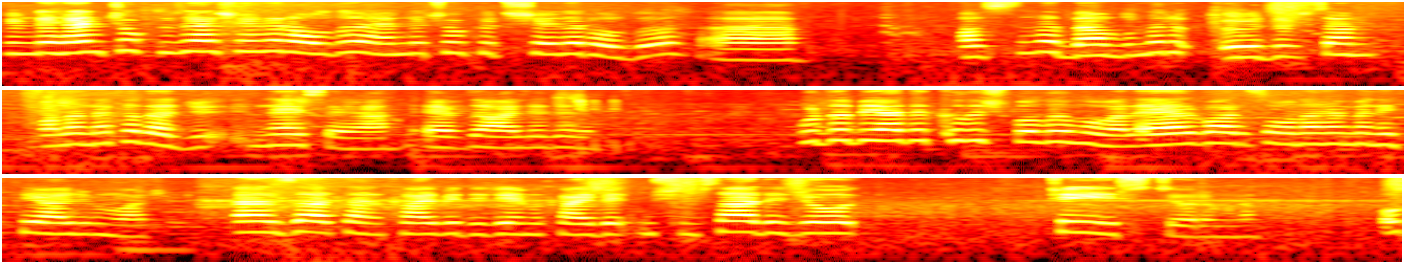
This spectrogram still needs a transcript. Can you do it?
Şimdi hem çok güzel şeyler oldu hem de çok kötü şeyler oldu. Ee, aslında ben bunları öldürsem bana ne kadar neyse ya evde hallederim. Burada bir yerde kılıç balığı mı var? Eğer varsa ona hemen ihtiyacım var. Ben zaten kaybedeceğimi kaybetmişim. Sadece o şeyi istiyorum ben. O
